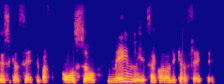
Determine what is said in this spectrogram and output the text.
physical safety, but also mainly psychological safety.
